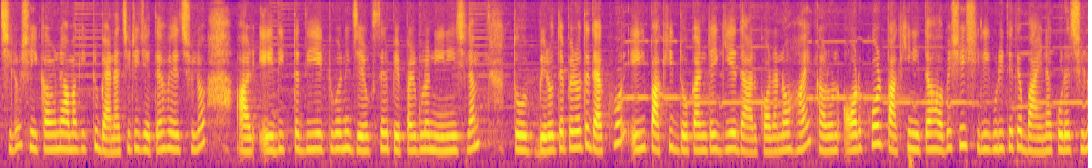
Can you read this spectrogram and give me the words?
ছিল, সেই কারণে আমাকে একটু ব্যানাচিটি যেতে হয়েছিল। আর এই দিকটা দিয়ে একটুখানি জেরক্সের পেপারগুলো নিয়ে নিয়েছিলাম। তো বেরোতে বেরোতে দেখো, এই পাখির দোকানটায় গিয়ে দাঁড় করানো হয়, কারণ অর্কর পাখি নিতে হবে, সেই শিলিগুড়ি থেকে বায়না করেছিল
